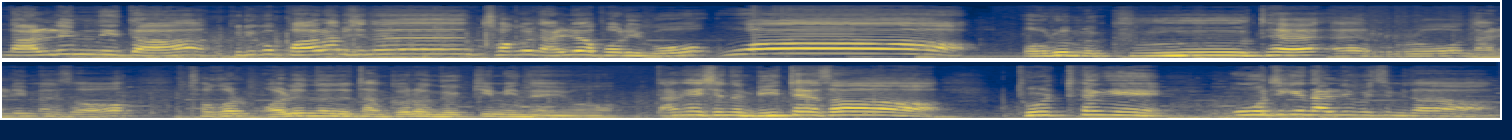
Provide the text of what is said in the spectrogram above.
날립니다. 그리고 바람신은 적을 날려버리고. 와 얼음을 그대로 날리면서 저걸 얼리는 듯한 그런 느낌이네요. 땅에 시는 밑에서 돌탱이 오지게 날리고 있습니다.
